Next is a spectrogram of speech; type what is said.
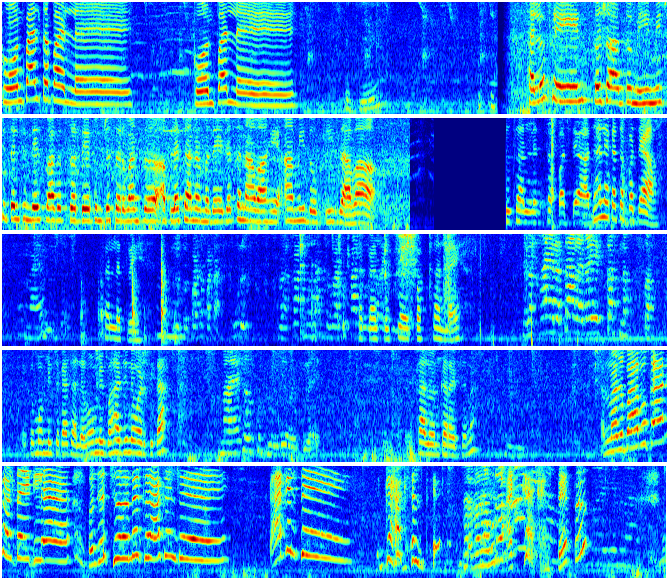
कोण पालत पाळलंय कोण किती हॅलो फ्रेंड्स कशा आहात तुम्ही? मी शीतल शिंदे स्वागत करते तुमच्या सर्वांचं आपल्या चॅनलमध्ये ज्याचं नाव आहे आम्ही दोघी जावा. चालल्यात चपात्या. झाल्या का चपात्या? चालल्यात वे सकाळचा स्वयंपाक चाललाय. इथं मम्मीचं काय चाललंय मम्मी भाजी निवडती का? कालवण करायचं ना? आणि माझं बाबू काय घालतंय ऐकलं म्हणजे छान काय घालतंय काय घालते काय घालते काय घालते तू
